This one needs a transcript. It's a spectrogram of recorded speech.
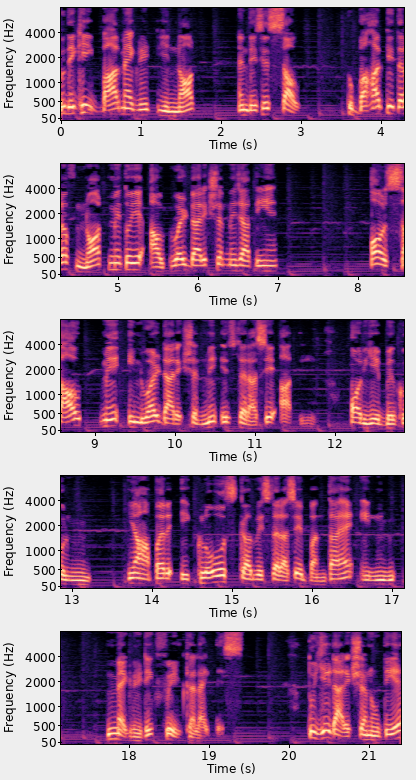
तो देखिए बार मैग्नेट ये north end this is south तो बाहर की तरफ़ नॉर्थ में तो ये आउटवर्ड डायरेक्शन में जाती हैं और साउथ में इनवर्ड डायरेक्शन में इस तरह से आती है। और ये बिल्कुल यहाँ पर एक क्लोज कर्व इस तरह से बनता है इन मैग्नेटिक फ़ील्ड का लाइक दिस तो ये डायरेक्शन होती है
